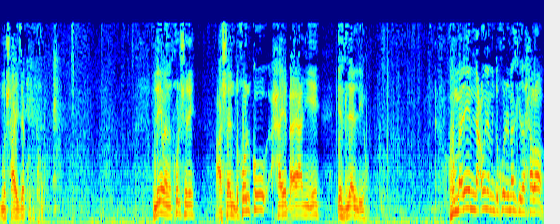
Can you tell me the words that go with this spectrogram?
مش عايزاكم تدخلوا. ليه ما ندخلش ليه؟ عشان دخولكم هيبقى يعني إيه؟ إذلال ليهم. هم ليه يمنعونا من دخول المسجد الحرام؟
